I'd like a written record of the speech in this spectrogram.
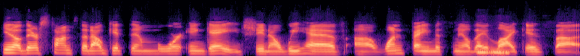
you know, there's times that I'll get them more engaged. You know, we have uh, one famous meal they mm-hmm. like is uh,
